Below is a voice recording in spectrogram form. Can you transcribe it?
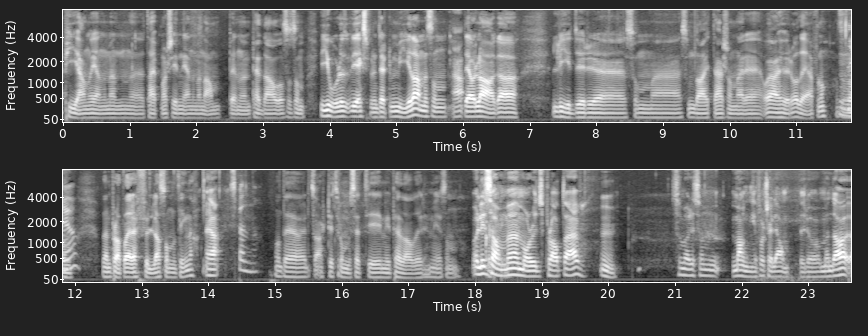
piano gjennom en uh, typemaskin, gjennom en amp, gjennom en pedal. Og så sånn. vi, gjorde, vi eksperimenterte mye da med sånn Ja. det å lage lyder uh, som, uh, som da ikke er sånn der eh, Å, jeg hører hva det er for noe. Altså, sånn, ja. Den plata der er full av sånne ting, da. Ja. Spennende. Og det er litt så artig trommesett i mye pedaler. Mye sånn Og litt samme Morrids-plata òg. mm. Som var liksom mange forskjellige amper og Men da,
